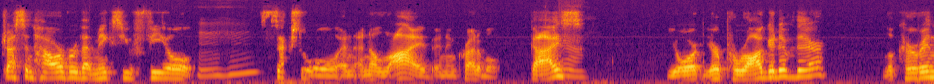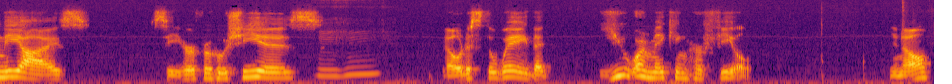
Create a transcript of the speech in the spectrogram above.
dress in however that makes you feel mm-hmm. sexual and, and alive and incredible. Guys, yeah. your your prerogative there, look her in the eyes see her for who she is. Mm-hmm. Notice the way that you are making her feel. you know?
